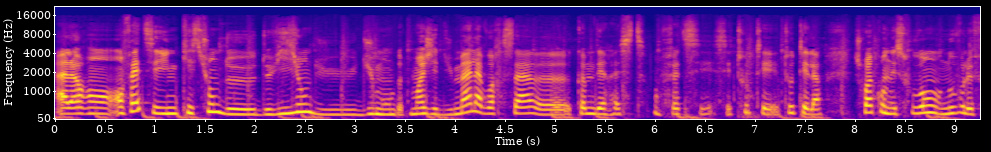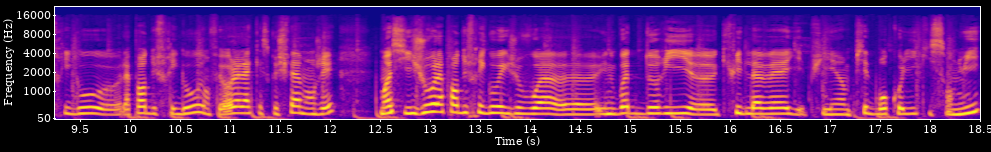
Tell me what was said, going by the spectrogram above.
Alors en, fait, c'est une question de, vision du, monde. Moi, j'ai du mal à voir ça euh, comme des restes. En fait, c'est tout est tout est là. Je crois qu'on est souvent, on ouvre le frigo, euh, la porte du frigo, et on fait oh là là, qu'est-ce que je fais à manger? Moi, si j'ouvre la porte du frigo et que je vois euh, une boîte de riz cuit de la veille et puis un pied de brocoli qui s'ennuie.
